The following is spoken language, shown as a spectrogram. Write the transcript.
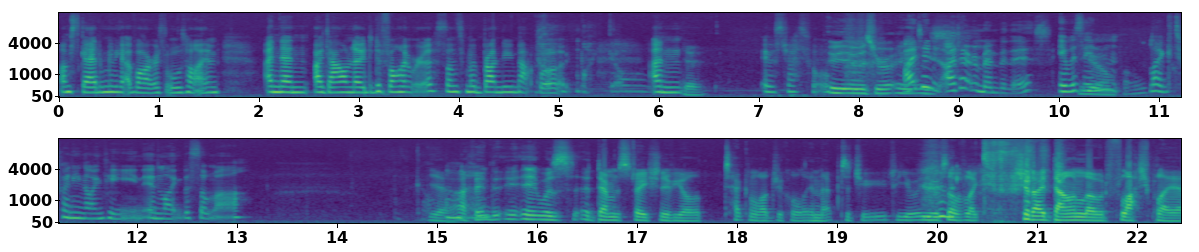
I'm scared I'm gonna get a virus all the time. And then I downloaded a virus onto my brand new oh MacBook, Oh my god. and Yeah. it was stressful. It, it was. It I was didn't. I don't remember this. It was your own in like 2019 in like the summer. God. Yeah, I think it, it was a demonstration of your technological ineptitude. You, you were sort of like, should I download Flash Player?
